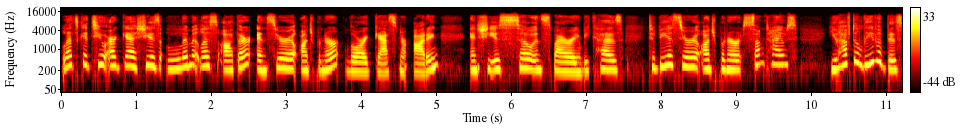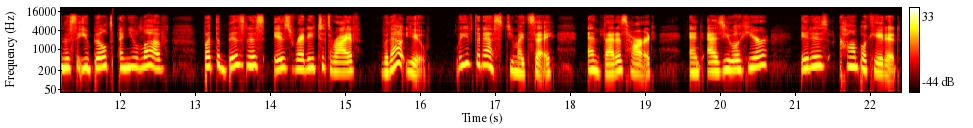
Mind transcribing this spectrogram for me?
Let's get to our guest. She is Limitless author and serial entrepreneur, Laura Gassner Otting. And she is so inspiring because to be a serial entrepreneur, sometimes you have to leave a business that you built and you love, but the business is ready to thrive without you. Leave the nest, you might say. And that is hard. And as you will hear, it is complicated.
